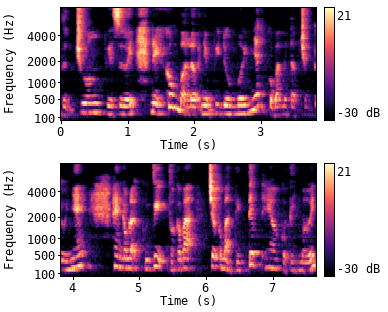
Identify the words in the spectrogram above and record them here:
tượng chuông phía dưới để không bỏ lỡ những video mới nhất của ban biên tập chúng tôi nhé. Hẹn gặp lại quý vị và các bạn trong các bản tin tiếp theo của tin mới.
